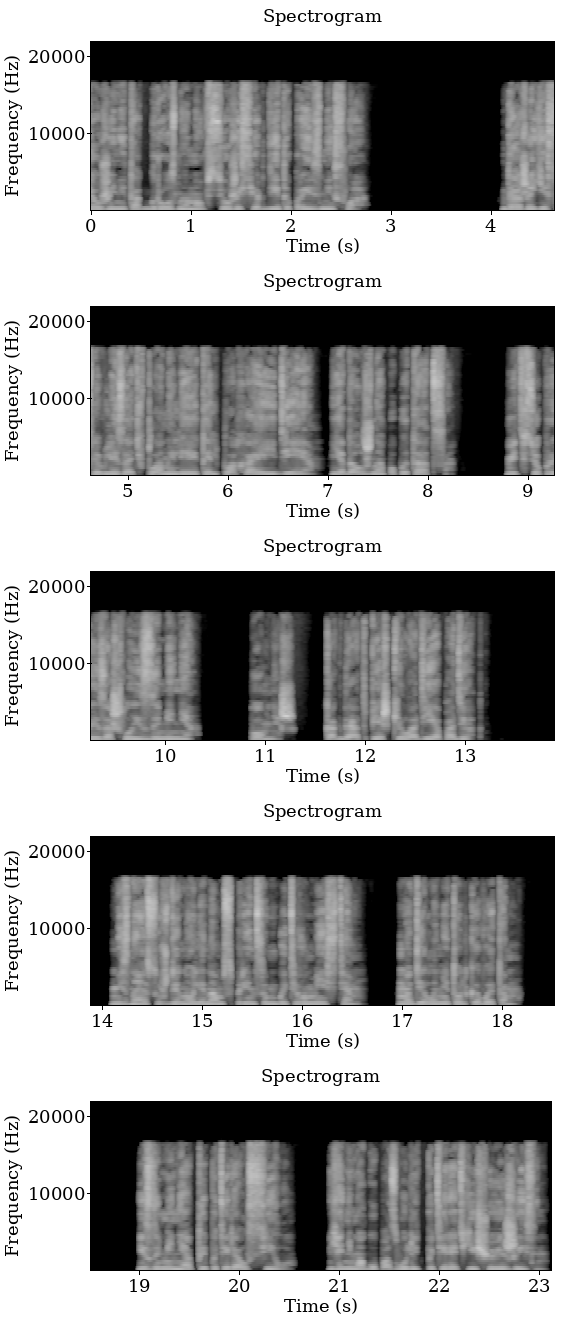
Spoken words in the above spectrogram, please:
я уже не так грозно, но все же сердито произнесла. Даже если влезать в планы Лейтель плохая идея, я должна попытаться. Ведь все произошло из-за меня. Помнишь, когда от пешки ладья падет? Не знаю, суждено ли нам с принцем быть вместе, но дело не только в этом. Из-за меня ты потерял силу. Я не могу позволить потерять еще и жизнь.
